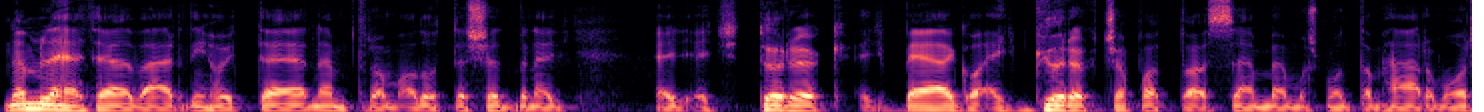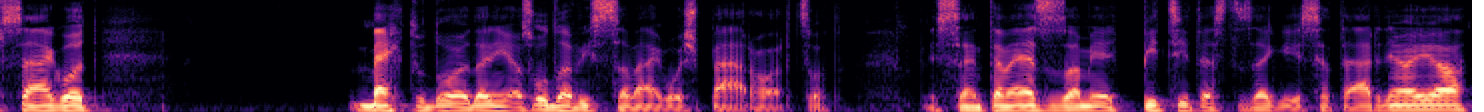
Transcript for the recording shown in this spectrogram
nem lehet elvárni, hogy te nem tudom, adott esetben egy, egy, egy török, egy belga, egy görög csapattal szemben, most mondtam három országot, meg tud oldani az oda-visszavágós párharcot. És szerintem ez az, ami egy picit ezt az egészet árnyalja,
